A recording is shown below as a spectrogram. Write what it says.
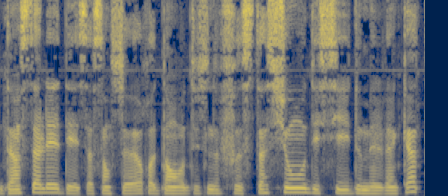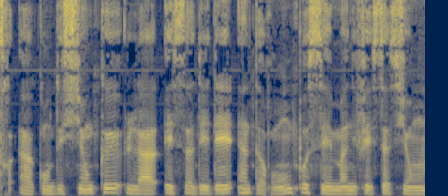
d'installer des ascenseurs dans 19 stations d'ici 2024 à condition que la SADD interrompe ces manifestations.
